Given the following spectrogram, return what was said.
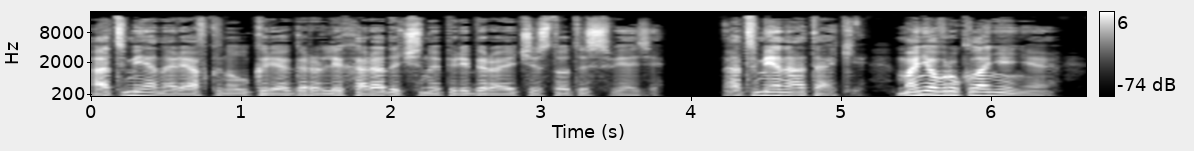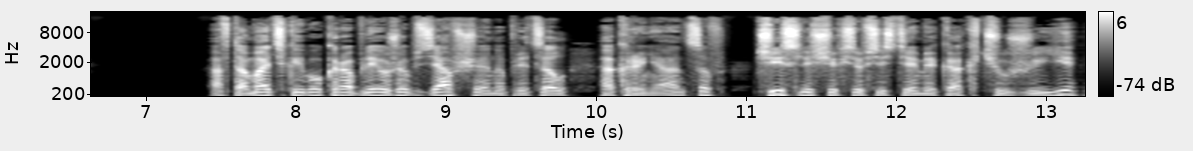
Отмена, рявкнул Грегор, лихорадочно перебирая частоты связи. Отмена атаки. Маневр уклонения. Автоматика его кораблей, уже взявшая на прицел окрынянцев, числящихся в системе как чужие,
